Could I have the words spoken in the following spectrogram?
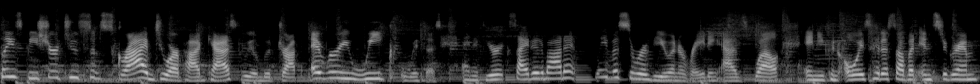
Please be sure to subscribe to our podcast. We will drop every week with us. And if you're excited about it, leave us a review and a rating as well. And you can always hit us up on Instagram.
